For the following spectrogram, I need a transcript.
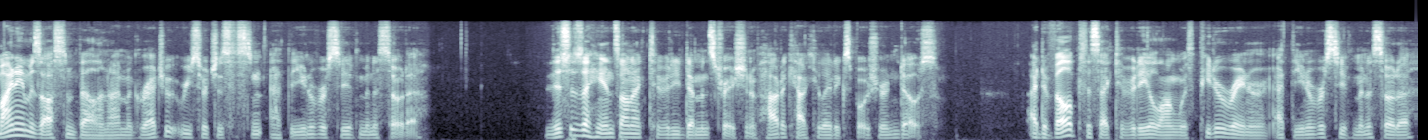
My name is Austin Bell and I'm a graduate research assistant at the University of Minnesota. This is a hands-on activity demonstration of how to calculate exposure and dose. I developed this activity along with Peter Raynor at the University of Minnesota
